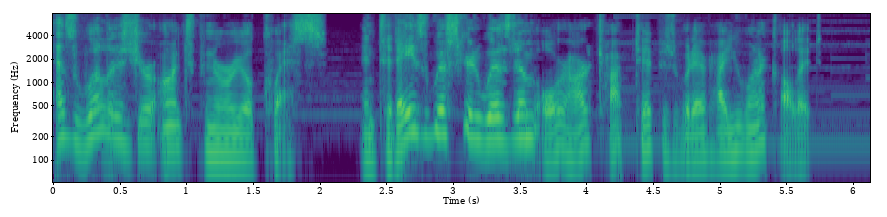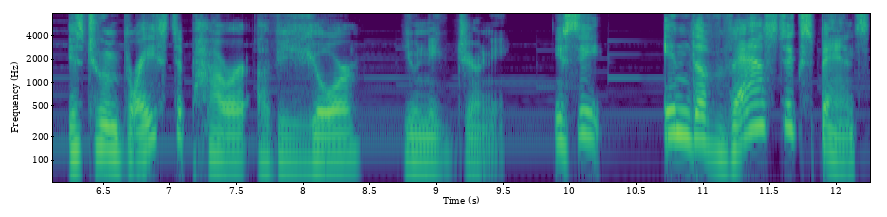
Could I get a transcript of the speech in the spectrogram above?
as well as your entrepreneurial quests. And today's whiskered wisdom, or our top tip is whatever how you want to call it, is to embrace the power of your unique journey. You see, in the vast expanse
